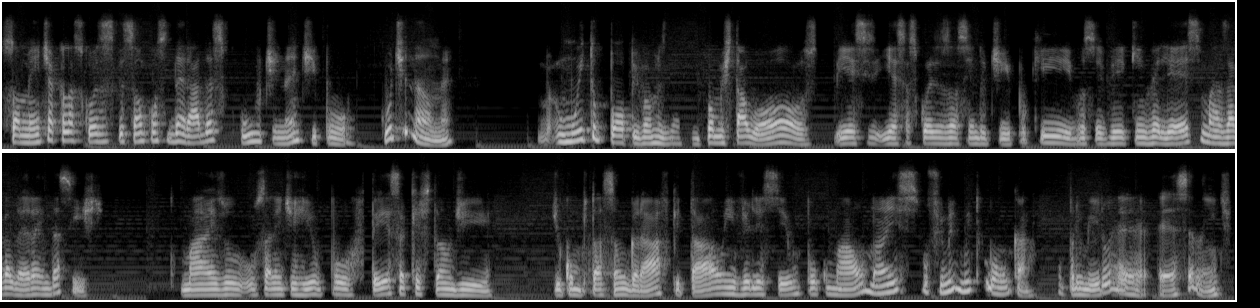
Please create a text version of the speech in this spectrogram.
somente aquelas coisas que são consideradas cult, né? Tipo, cult não, né? Muito pop, vamos dizer assim, como Star Wars e, esse, e essas coisas assim do tipo que você vê que envelhece, mas a galera ainda assiste. Mas o, o Silent Hill, por ter essa questão de, de computação gráfica e tal, envelheceu um pouco mal, mas o filme é muito bom, cara. O primeiro é, é excelente.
